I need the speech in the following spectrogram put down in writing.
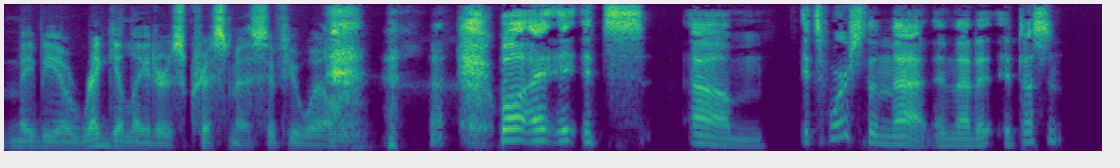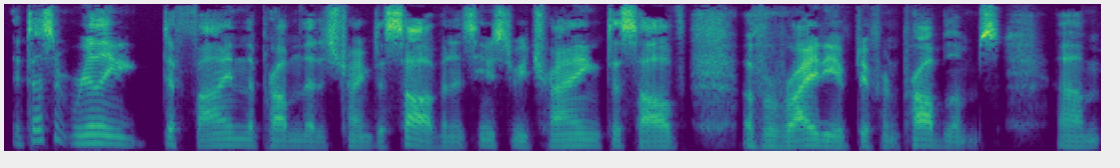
maybe a regulator's Christmas, if you will. well, it's um, it's worse than that in that it, it doesn't it doesn't really define the problem that it's trying to solve, and it seems to be trying to solve a variety of different problems. Um,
